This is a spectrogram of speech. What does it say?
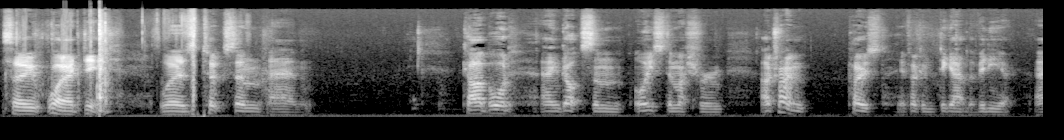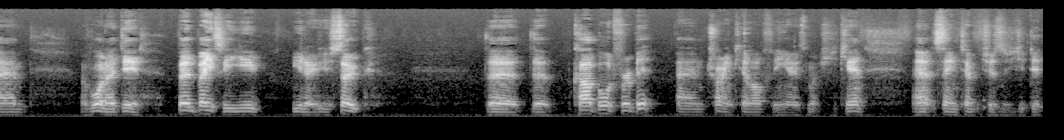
so what I did was took some um, cardboard and got some oyster mushroom. I'll try and post if I can dig out the video um, of what I did. But basically, you you know you soak the the cardboard for a bit and try and kill off you know as much as you can at the same temperatures as you did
